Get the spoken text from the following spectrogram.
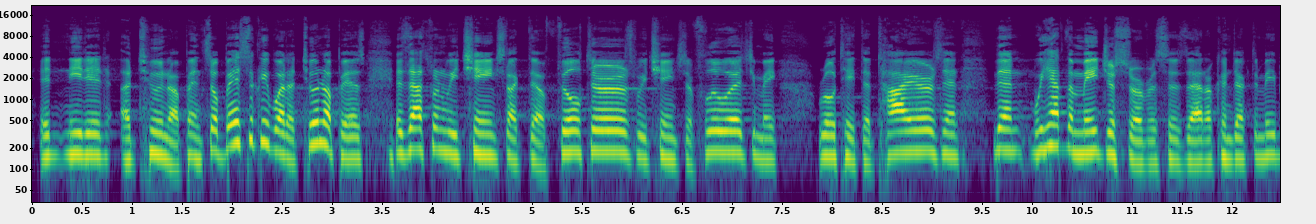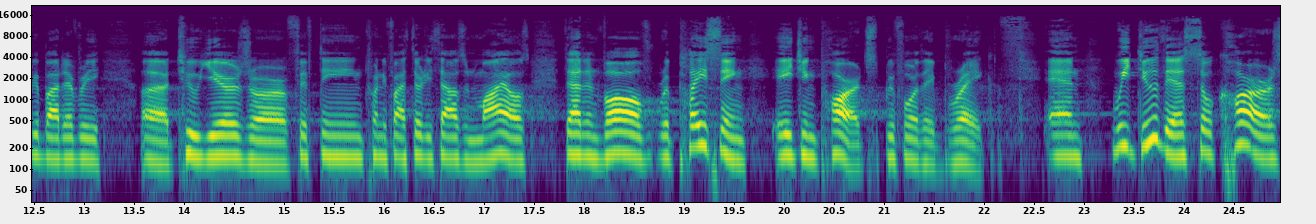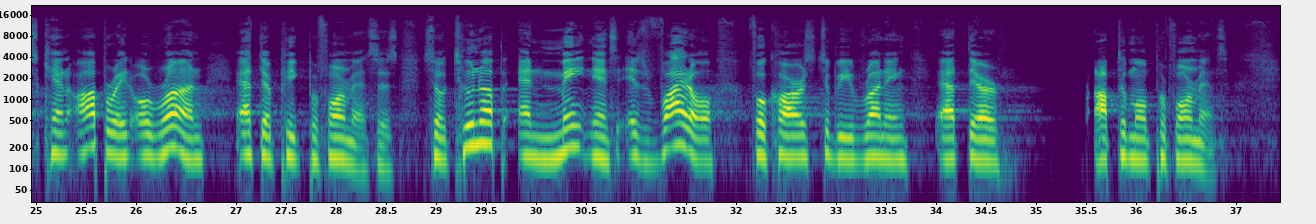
It needed a tune-up. And so basically what a tune-up is, is that's when we change like the filters, we change the fluids, you may rotate the tires, and then we have the major services that are conducted maybe about every uh, two years or 15, 25, 30,000 miles that involve replacing aging parts before they break. And we do this so cars can operate or run at their peak performances. So tune up and maintenance is vital for cars to be running at their optimal performance.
